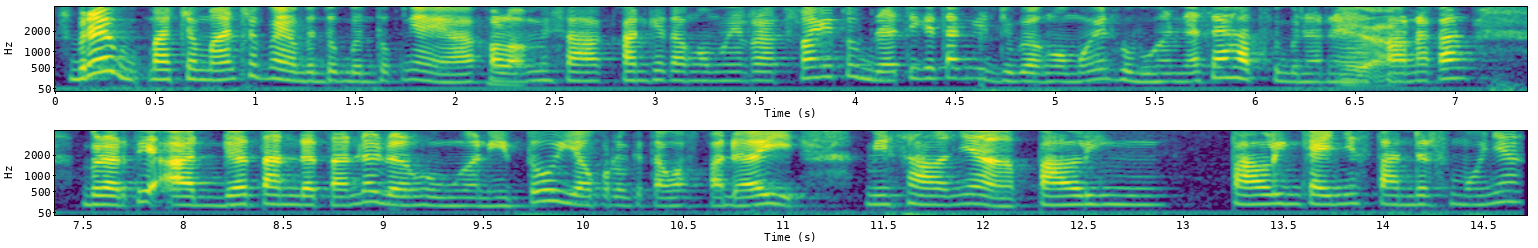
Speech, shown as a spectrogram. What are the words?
sebenarnya macam-macam ya bentuk-bentuknya ya. Hmm. Kalau misalkan kita ngomongin red flag itu berarti kita juga ngomongin hubungan gak sehat sebenarnya. Iya. Karena kan berarti ada tanda-tanda dalam hubungan itu yang perlu kita waspadai. Misalnya paling paling kayaknya standar semuanya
